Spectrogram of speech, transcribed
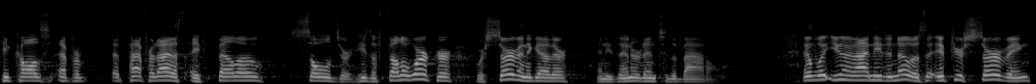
he calls Epaphroditus a fellow soldier. He's a fellow worker. We're serving together, and he's entered into the battle. And what you and I need to know is that if you're serving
